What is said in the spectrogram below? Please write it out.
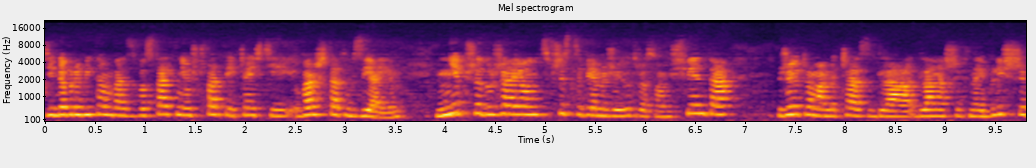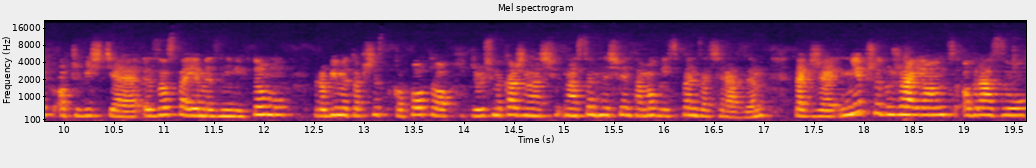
Dzień dobry, witam Was w ostatniej, już czwartej części warsztatów z jajem. Nie przedłużając, wszyscy wiemy, że jutro są święta, że jutro mamy czas dla, dla naszych najbliższych. Oczywiście zostajemy z nimi w domu. Robimy to wszystko po to, żebyśmy każde nas, następne święta mogli spędzać razem. Także nie przedłużając, od razu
